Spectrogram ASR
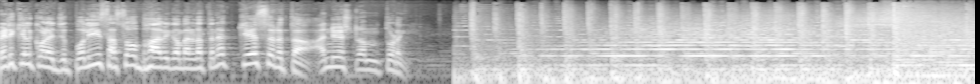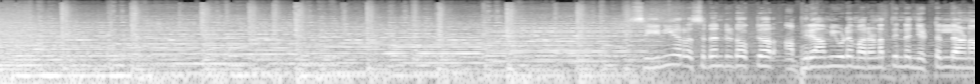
മെഡിക്കൽ കോളേജ് പോലീസ് അസ്വാഭാവിക മരണത്തിന് കേസെടുത്ത് അന്വേഷണം തുടങ്ങി. സീനിയർ റെസിഡന്റ് ഡോക്ടർ അഭിരാമിയുടെ മരണത്തിന്റെ ഞെട്ടലിലാണ്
